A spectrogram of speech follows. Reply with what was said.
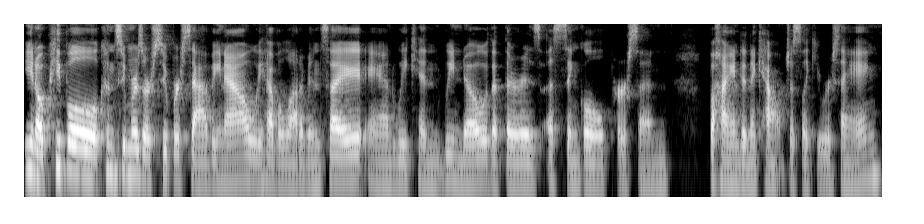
you know people consumers are super savvy now we have a lot of insight and we can we know that there is a single person behind an account just like you were saying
